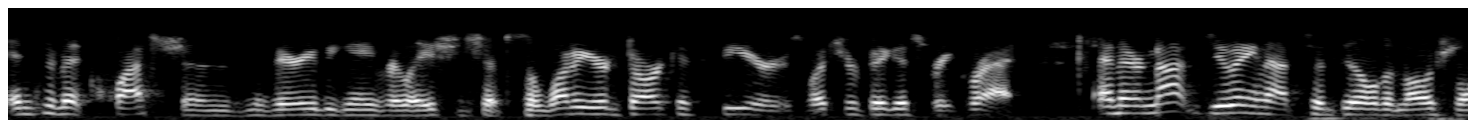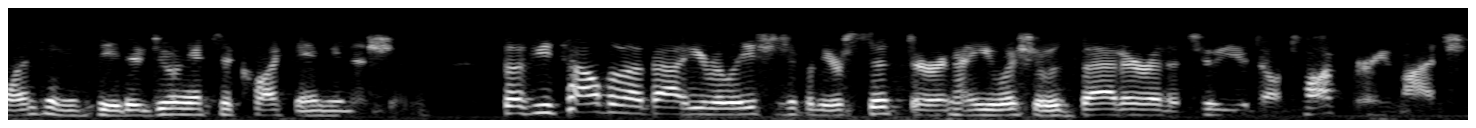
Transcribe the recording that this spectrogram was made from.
intimate questions in the very beginning of relationships. So what are your darkest fears? What's your biggest regret? And they're not doing that to build emotional intimacy. They're doing it to collect ammunition. So if you tell them about your relationship with your sister and how you wish it was better and the two of you don't talk very much,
